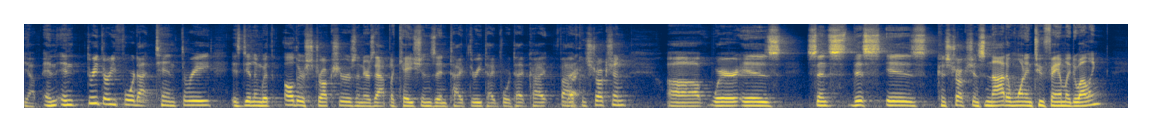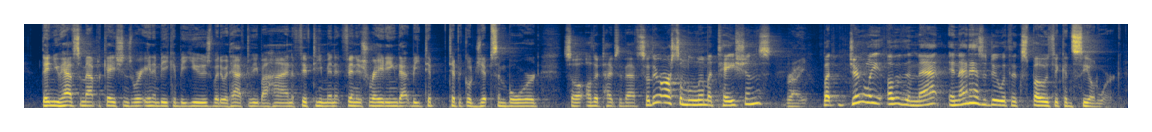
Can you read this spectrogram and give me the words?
Yeah, and, and 334.10.3 is dealing with other structures, and there's applications in type 3, type 4, type 5 Right. construction. Uh, whereas since this is construction construction's not a one and two family dwelling, then you have some applications where NMB can be used, but it would have to be behind a 15 minute finish rating. That'd be typ- typical gypsum board. So other types of apps. So there are some limitations. Right. But generally, other than that, and that has to do with exposed and concealed work.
